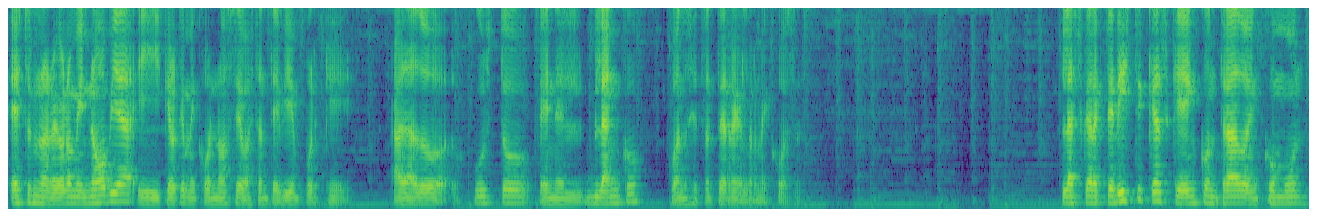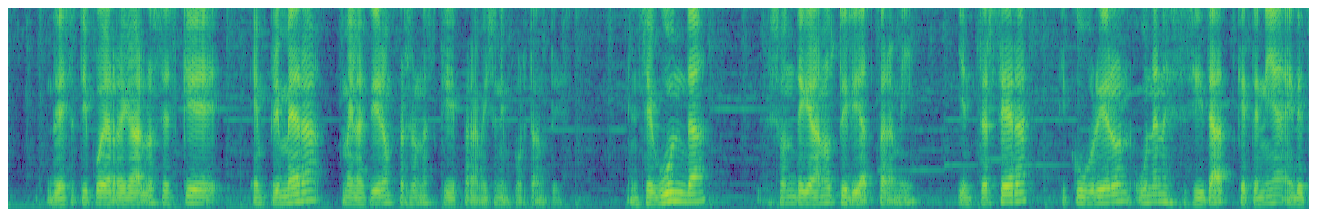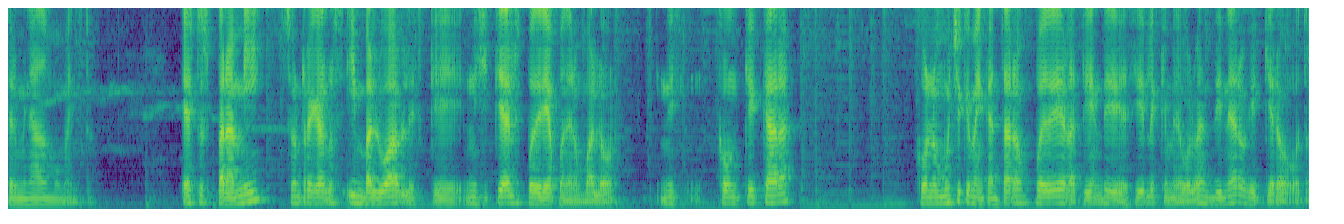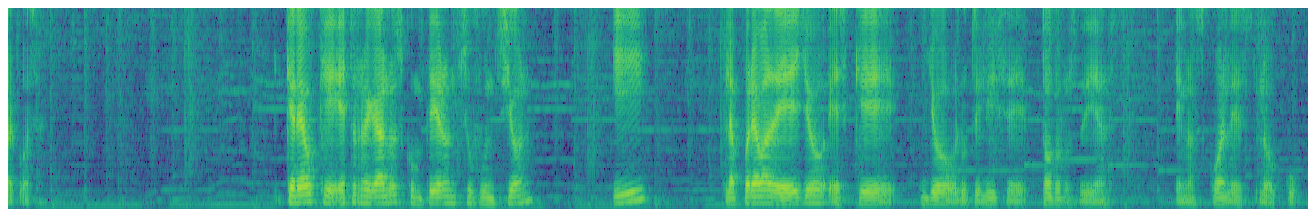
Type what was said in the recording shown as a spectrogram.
Esto me lo regaló mi novia y creo que me conoce bastante bien porque ha dado justo en el blanco cuando se trata de regalarme cosas. Las características que he encontrado en común de este tipo de regalos es que en primera me las dieron personas que para mí son importantes. En segunda, son de gran utilidad para mí. Y en tercera, que cubrieron una necesidad que tenía en determinado momento. Estos para mí son regalos invaluables que ni siquiera les podría poner un valor. Con qué cara, con lo mucho que me encantaron, puedo ir a la tienda y decirle que me devuelvan dinero que quiero otra cosa. Creo que estos regalos cumplieron su función y la prueba de ello es que yo lo utilice todos los días en los cuales lo ocupo.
